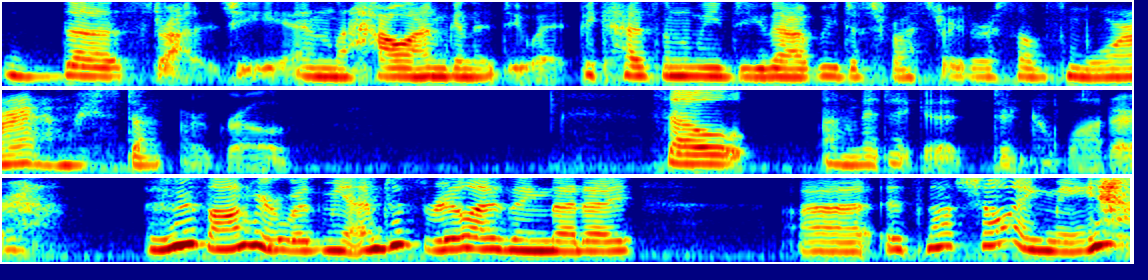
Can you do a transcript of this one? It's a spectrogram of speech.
the strategy and how I'm going to do it. Because when we do that, we just frustrate ourselves more and we stunt our growth. So I'm gonna take a drink of water. Who's on here with me? I'm just realizing that I, uh, it's not showing me.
